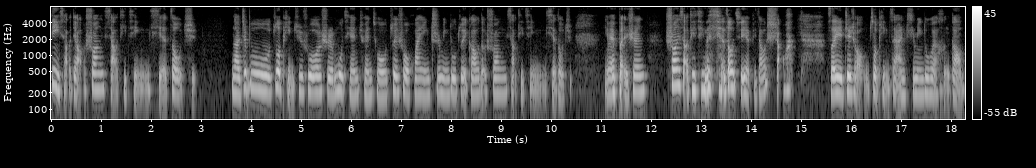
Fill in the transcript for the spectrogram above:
D 小调双小提琴协奏曲。那这部作品据说是目前全球最受欢迎、知名度最高的双小提琴协奏曲，因为本身双小提琴的协奏曲也比较少，所以这首作品自然知名度会很高。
